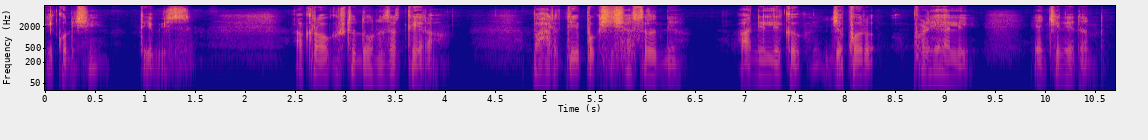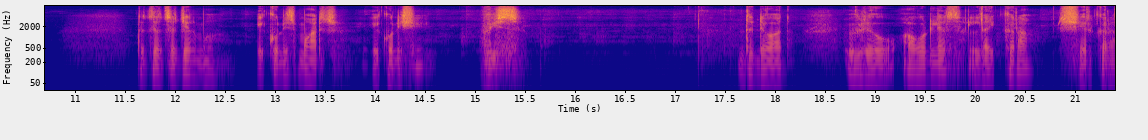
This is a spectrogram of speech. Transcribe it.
एकोणीसशे तेवीस. अकरा ऑगस्ट दोन हजार तेरा. भारतीय पक्षीशास्त्रज्ञ आणि लेखक जफर फळेहाली यांचे निधन. तर त्यांचा जन्म एकोणीस मार्च एकोणीसशे वीस. धन्यवाद. व्हिडिओ आवडल्यास लाईक करा शेअर करा.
